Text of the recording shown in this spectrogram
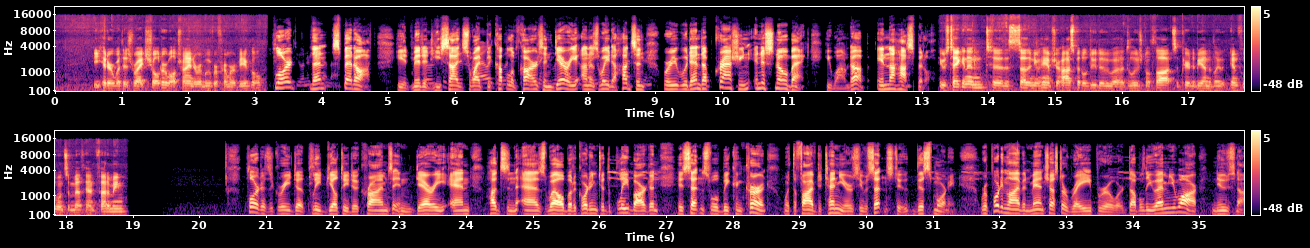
He hit her with his right shoulder while trying to remove her from her vehicle. Plourde then sped off. He admitted he sideswiped a couple of cars in Derry on his way to Hudson, where he would end up crashing in a snowbank. He wound up in the hospital. He was taken into the Southern New Hampshire hospital due to uh, delusional thoughts, appeared to be under the influence of methamphetamine. Plourde has agreed to plead guilty to crimes in Derry and Hudson as well, but according to the plea bargain, his sentence will be concurrent with the five to ten years he was sentenced to this morning. Reporting live in Manchester, Ray Brewer, WMUR News 9.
